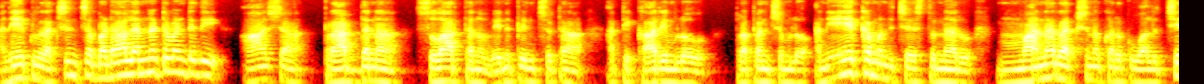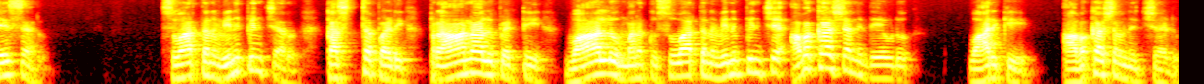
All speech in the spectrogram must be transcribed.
అనేకులు రక్షించబడాలన్నటువంటిది ఆశ ప్రార్థన సువార్తను వినిపించుట అట్టి కార్యంలో ప్రపంచంలో అనేక మంది చేస్తున్నారు. మన రక్షణ కొరకు వాళ్ళు చేశారు. సువార్తను వినిపించారు. కష్టపడి ప్రాణాలు పెట్టి వాళ్ళు మనకు సువార్తను వినిపించే అవకాశాన్ని దేవుడు వారికి అవకాశాలను ఇచ్చాడు.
